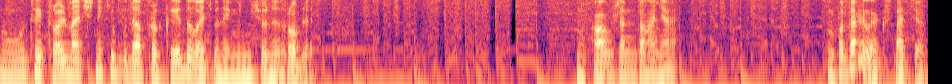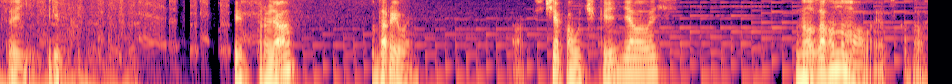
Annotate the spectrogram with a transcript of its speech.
Ну, цей троль мечників буде прокидувати, вони йому нічого не зроблять. Кав вже не доганяє. Ну, подарили, кстати, оцей кріп. Кріп троля. Подарили. Так, ще павучки з'явились. Ну, загону мало, я б сказав.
